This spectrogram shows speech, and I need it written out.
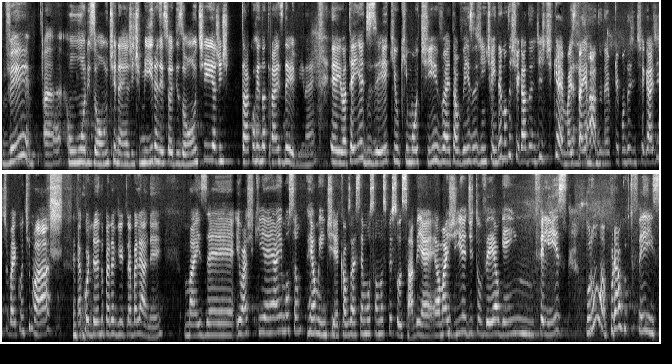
vê uh, um horizonte, né, a gente mira nesse horizonte e a gente tá correndo atrás dele, né? É, eu até ia dizer que o que motiva é talvez a gente ainda não ter chegado onde a gente quer, mas tá errado, né? Porque quando a gente chegar, a gente vai continuar acordando para vir trabalhar, né? Mas é, eu acho que é a emoção, realmente, é causar essa emoção nas pessoas, sabe? É, é a magia de tu ver alguém feliz por uma, por algo que tu fez.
